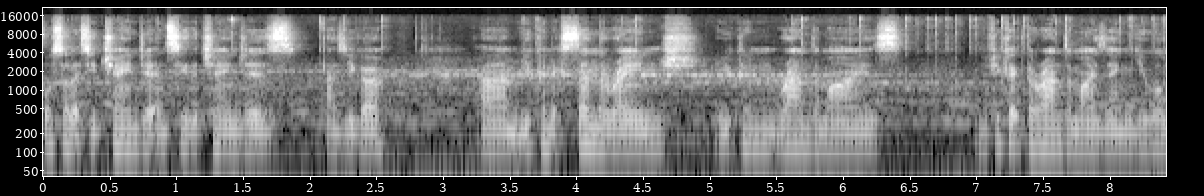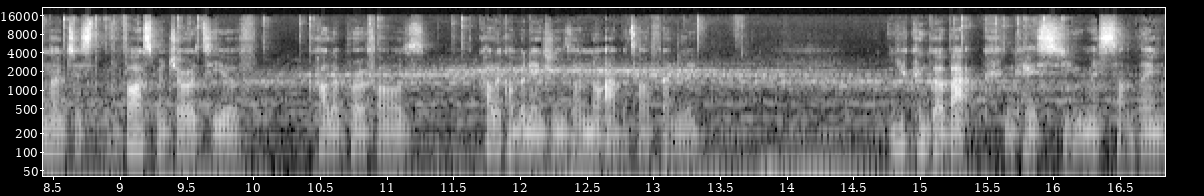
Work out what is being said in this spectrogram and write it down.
also lets you change it and see the changes as you go. Um, you can extend the range, you can randomize. And if you click the randomizing, you will notice that the vast majority of color profiles, color combinations are not avatar friendly you can go back in case you missed something.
